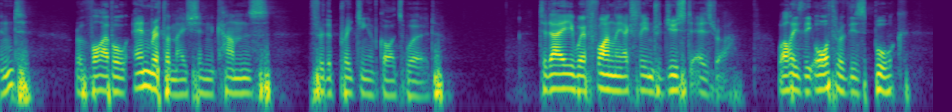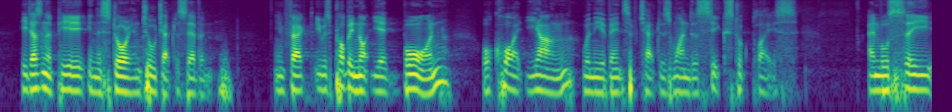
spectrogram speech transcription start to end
And revival and reformation comes through the preaching of God's word. Today, we're finally actually introduced to Ezra. While he's the author of this book, he doesn't appear in the story until chapter 7. In fact, he was probably not yet born or quite young when the events of chapters 1 to 6 took place. And we'll see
